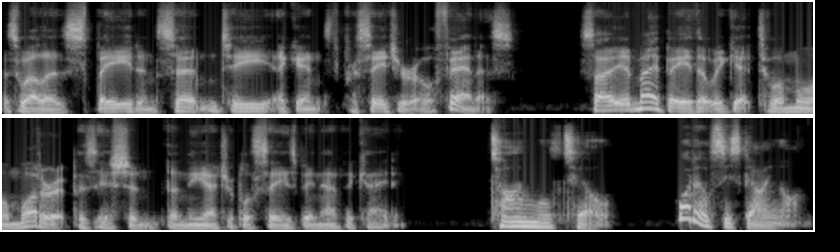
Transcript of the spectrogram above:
as well as speed and certainty against procedural fairness. So it may be that we get to a more moderate position than the ACCC has been advocating. Time will tell. What else is going on?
